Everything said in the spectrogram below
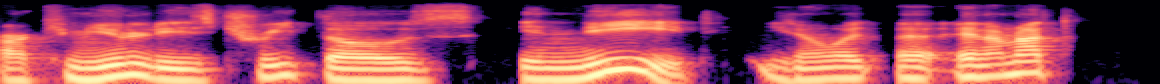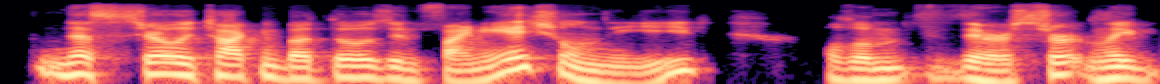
our communities treat those in need, you know, uh, and I'm not necessarily talking about those in financial need, although there are certainly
